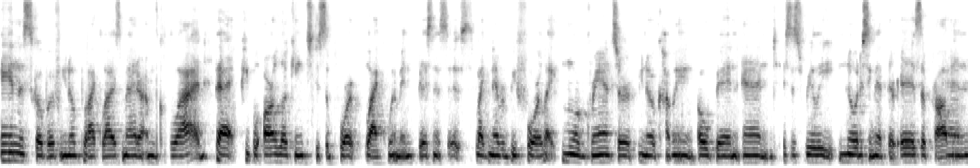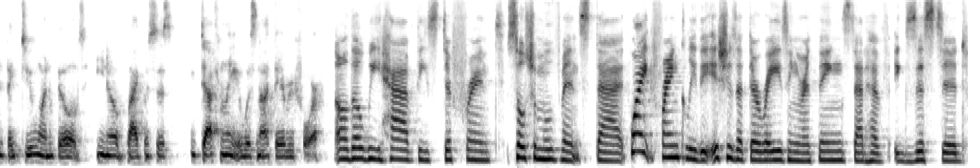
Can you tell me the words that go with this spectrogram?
In the scope of you know black lives matter i'm glad that people are looking to support black women businesses like never before. Like more grants are, you know, coming open and it's just really noticing that there is a problem. And they do want to build, you know, black businesses definitely it was not there before. Although we have these different social movements that, quite frankly, the issues that they're raising are things that have existed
